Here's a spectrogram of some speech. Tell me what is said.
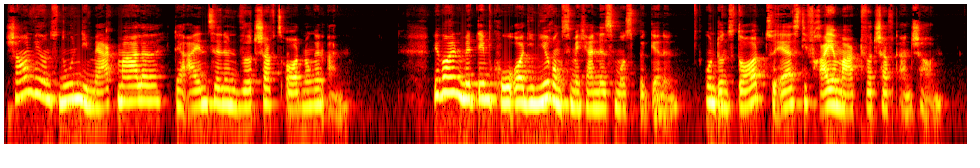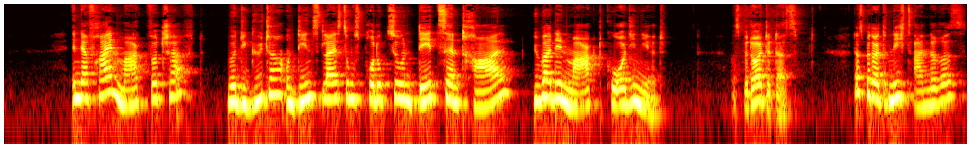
Schauen wir uns nun die Merkmale der einzelnen Wirtschaftsordnungen an. Wir wollen mit dem Koordinierungsmechanismus beginnen und uns dort zuerst die freie Marktwirtschaft anschauen. In der freien Marktwirtschaft wird die Güter- und Dienstleistungsproduktion dezentral über den Markt koordiniert. Was bedeutet das? Das bedeutet nichts anderes,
